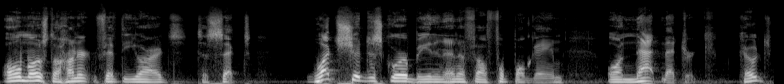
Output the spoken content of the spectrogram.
Almost 150 yards to six. What should the score be in an NFL football game on that metric, Coach?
